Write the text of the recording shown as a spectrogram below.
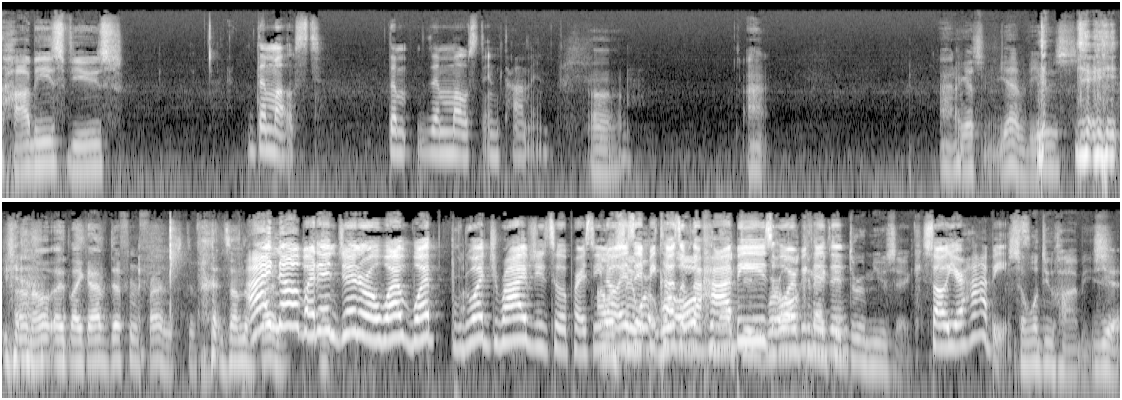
Hobbies, views. The most. The the most in common. Um, I, I I don't guess yeah, views. I don't know. Like- Like I have different friends. Depends on the. I friend. know, but in general, what what what drives you to a person? You I know, is it because of the connected- hobbies we're or all because connected of through music? so your hobbies? So we'll do hobbies. Yeah.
